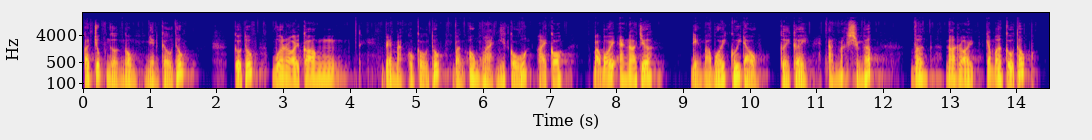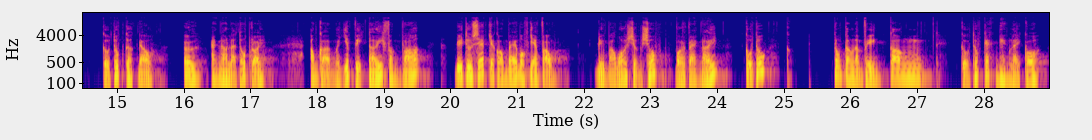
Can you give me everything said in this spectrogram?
có chút ngượng ngùng nhìn cựu thúc. Cậu thúc, vừa rồi con... Vẻ mặt của cậu thúc vẫn ôn hòa như cũ, hỏi cô. Bảo Bối ăn no chưa? Điền Bảo Bối cúi đầu, cười cười, ánh mắt sưng hấp. Vâng, no rồi, cảm ơn cậu thúc. Cậu thúc gật đầu. Ừ, ăn no là tốt rồi. Ông gọi người giúp việc tới phân vó. Đi thu xếp cho con bé một gian phòng. Đường bảo bối sửng sốt, vội vàng nói. cậu thúc, không cần làm phiền, con... Cậu thúc cắt ngang lời cô.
